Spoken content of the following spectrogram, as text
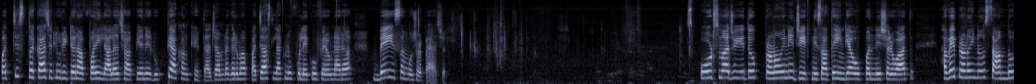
પચીસ ટકા જેટલું રિટર્ન આપવાની લાલચ આપી અને રૂપિયા ખંખેરતા જામનગરમાં પચાસ લાખનું ફુલેકું ફેરવનારા બે ઇસમો ઝડપાયા છે. સ્પોર્ટ્સમાં જોઈએ તો પ્રણોયની જીતની સાથે ઇન્ડિયા ઓપનની શરૂઆત. હવે પ્રણોયનો સામનો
